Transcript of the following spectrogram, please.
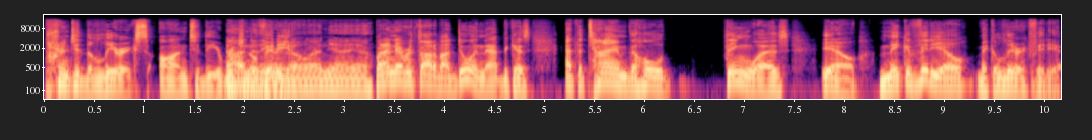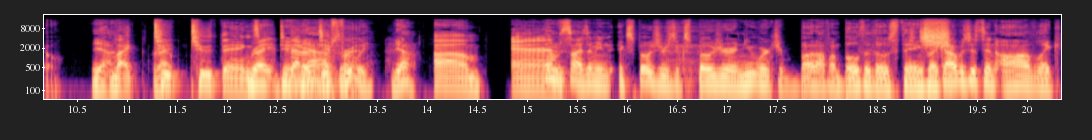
printed the lyrics onto the Onto original the video. original one, yeah, yeah. But I never thought about doing that because at the time the whole thing was, you know, make a video, make a lyric video. Yeah. Like two right. two things right. dude, that yeah, are different. Absolutely. Yeah. Um And and besides, I mean, exposure is exposure, and you worked your butt off on both of those things. Like, I was just in awe of, like,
